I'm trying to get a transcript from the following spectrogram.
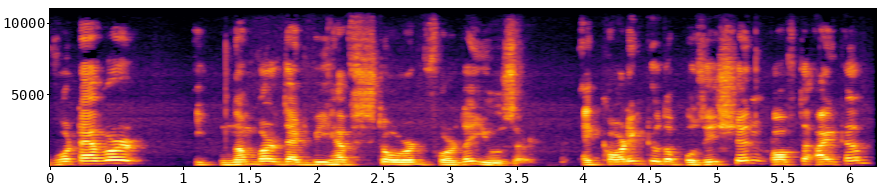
whatever number that we have stored for the user according to the position of the item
